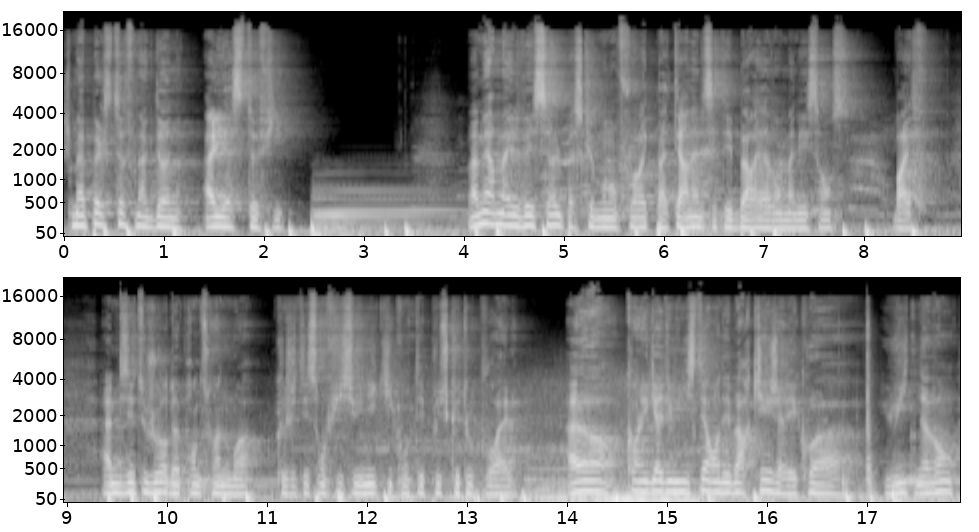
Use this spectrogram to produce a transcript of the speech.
Je m'appelle Stuff McDon, alias Stuffy. Ma mère m'a élevé seul parce que mon enfoiré de paternel s'était barré avant ma naissance. Bref, elle me disait toujours de prendre soin de moi, que j'étais son fils unique qui comptait plus que tout pour elle. Alors, quand les gars du ministère ont débarqué, j'avais quoi 8-9 ans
